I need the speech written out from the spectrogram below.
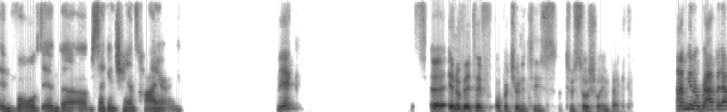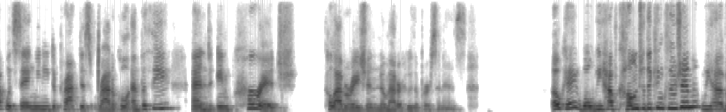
involved in the um, second chance hiring. Nick? Uh, innovative opportunities to social impact. I'm going to wrap it up with saying we need to practice radical empathy and encourage collaboration, no matter who the person is. Okay, well, we have come to the conclusion. We have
